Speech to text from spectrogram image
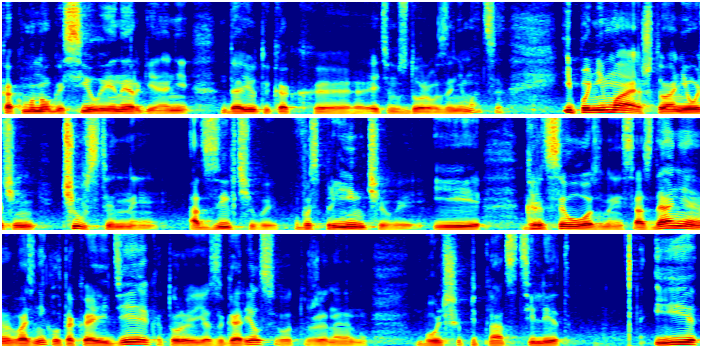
как много силы и энергии они дают, и как э, этим здорово заниматься, и понимая, что они очень чувственные, отзывчивые, восприимчивые и грациозные создания, возникла такая идея, которой я загорелся вот уже, наверное, больше 15 лет. И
